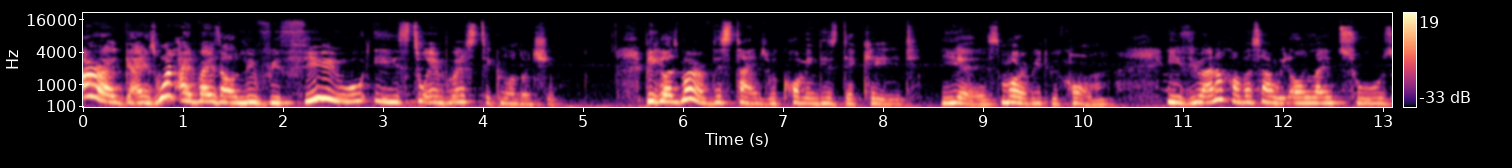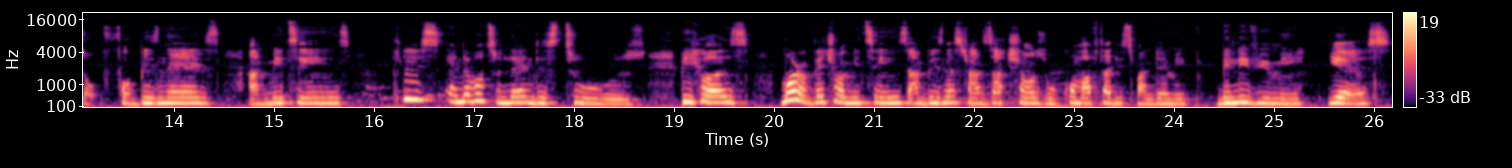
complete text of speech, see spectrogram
Alright, guys, what advice I'll leave with you is to embrace technology because more of these times will come in this decade. Yes, more of it will come. If you are not conversant with online tools for business and meetings, please endeavor to learn these tools because more of virtual meetings and business transactions will come after this pandemic. Believe you me, yes.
